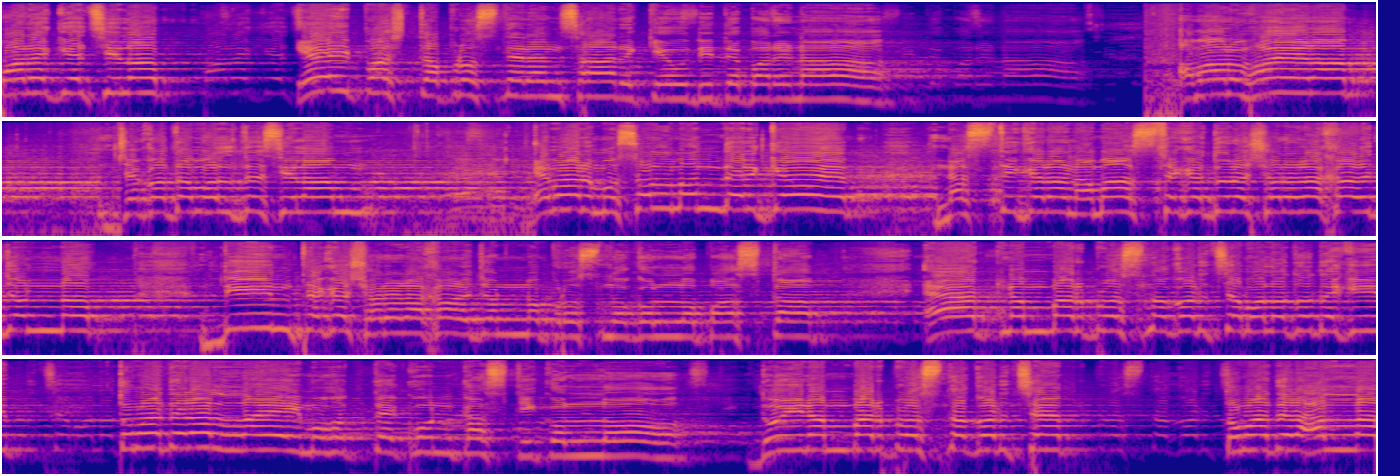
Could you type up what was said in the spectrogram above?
পরে কে ছিল? এই পাঁচটা প্রশ্নের অ্যান্সার কেউ দিতে পারে না। আমার ভাইয়েরা যে কথা বলতেছিলাম, এবার মুসলমানদেরকে নাস্তিকেরা নামাজ থেকে দূরে সরে রাখার জন্য, দিন থেকে সরে রাখার জন্য প্রশ্ন করল পাঁচটা। এক নম্বর প্রশ্ন করছে, বলো তো দেখি, তোমাদের আল্লাহ এই মুহূর্তে কোন কাজটি করল? দুই নাম্বার প্রশ্ন করছে, তোমাদের আল্লাহ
